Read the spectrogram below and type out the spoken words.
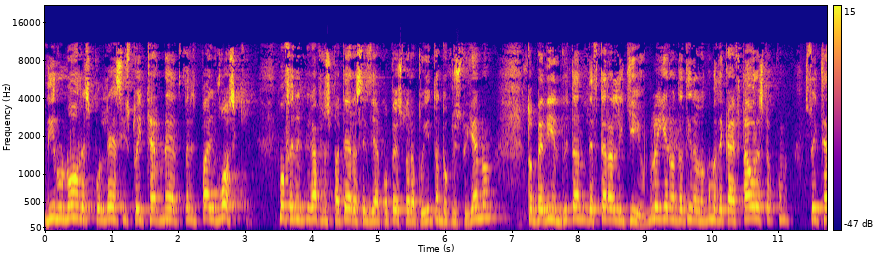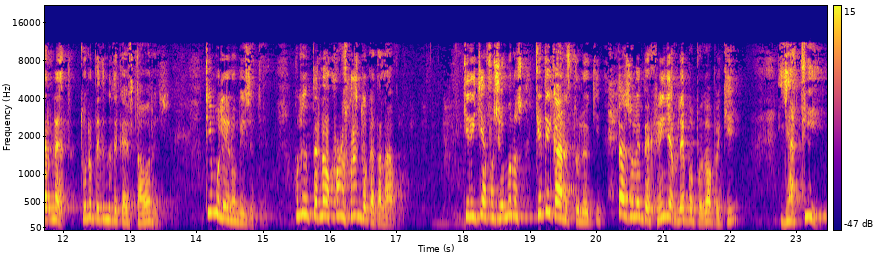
δίνουν ώρες πολλές στο ίντερνετ, θέλεις πάει βόσκι. Μου έφερε κάποιος πατέρας στις διακοπές τώρα που ήταν το Χριστουγέννο, το παιδί του ήταν Δευτέρα Λυκείου. Μου λέει Γέροντα τι να τον κάνουμε 17 ώρες στο, στο Ιντερνετ. Του λέω παιδί μου 17 ώρες. Τι μου λέει νομίζετε. Μου λέει περνάω χρόνος χωρίς να το καταλάβω. Και είναι εκεί αφοσιωμένος και τι κάνεις του λέω εκεί. Παίζω λέει παιχνίδια, βλέπω από εδώ από εκεί. Γιατί;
